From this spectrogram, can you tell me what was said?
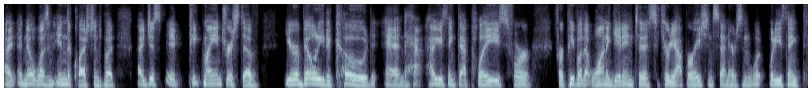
I know wasn't in the questions, but I just it piqued my interest of your ability to code and how, how you think that plays for for people that want to get into security operations centers and what, what do you think?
